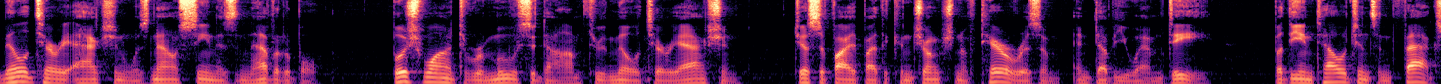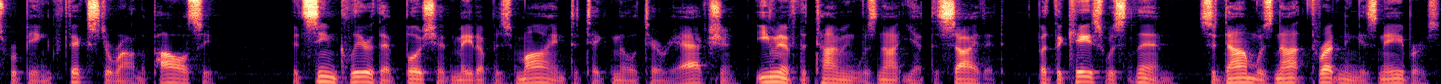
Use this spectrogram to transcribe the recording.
Military action was now seen as inevitable. Bush wanted to remove Saddam through military action, justified by the conjunction of terrorism and WMD, but the intelligence and facts were being fixed around the policy. It seemed clear that Bush had made up his mind to take military action, even if the timing was not yet decided. But the case was thin. Saddam was not threatening his neighbors,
